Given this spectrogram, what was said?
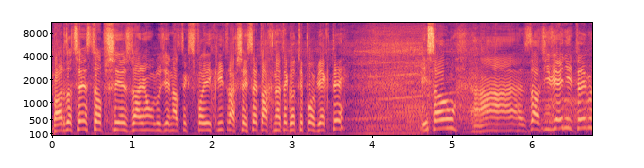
bardzo często przyjeżdżają ludzie na tych swoich litrach 600 na tego typu obiekty i są a, zadziwieni tym,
